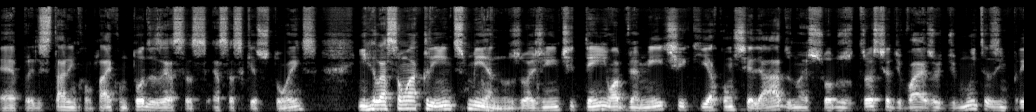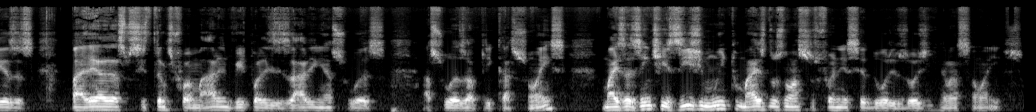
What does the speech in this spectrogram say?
é, para eles estarem em comply com todas essas, essas questões. Em relação a clientes, menos. A gente tem, obviamente, que aconselhado, nós somos o Trust Advisor de muitas empresas para elas se transformarem, virtualizarem as suas, as suas aplicações, mas a gente exige muito mais dos nossos fornecedores hoje em relação a isso,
